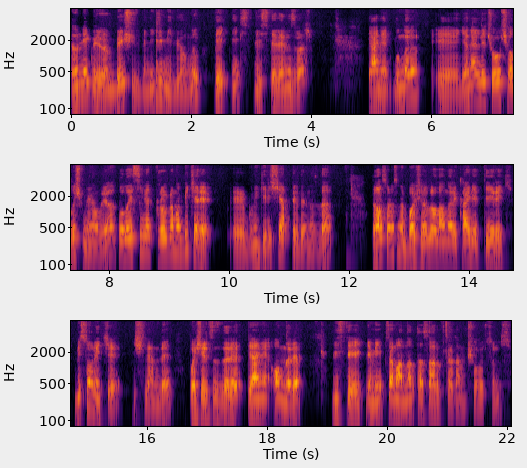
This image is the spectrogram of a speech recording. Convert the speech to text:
Örnek veriyorum 500 binlik 1 milyonluk backlink listeleriniz var. Yani bunların e, genelde çoğu çalışmıyor oluyor. Dolayısıyla programa bir kere e, bunu giriş yaptırdığınızda daha sonrasında başarılı olanları kaydet diyerek bir sonraki işlemde başarısızları yani onları listeye eklemeyip zamandan tasarruf kazanmış olursunuz.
